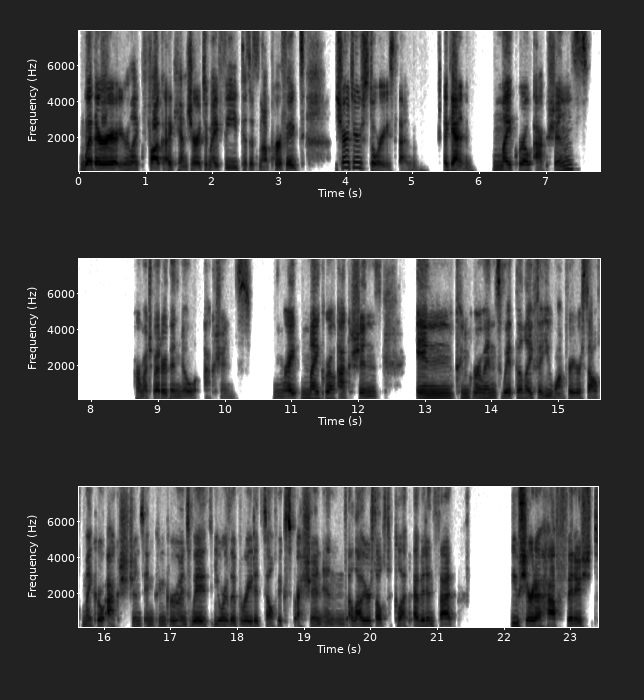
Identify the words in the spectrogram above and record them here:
whether you're like, fuck, I can't share it to my feed because it's not perfect, share it to your stories then. Again, micro actions are much better than no actions. right? Micro actions in congruence with the life that you want for yourself, micro actions in congruence with your liberated self expression, and allow yourself to collect evidence that you shared a half finished,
